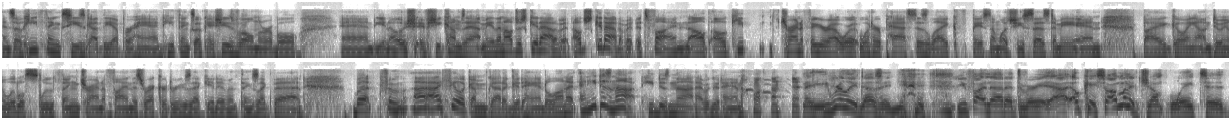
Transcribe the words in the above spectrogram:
and so he thinks he's got the upper hand. He thinks, okay, she's vulnerable, and you know, if she comes at me, then I'll just get out of it. I'll just get out of it. It's fine. I'll I'll keep trying to figure out what what her past is like based on what she says to me, and by going out and doing a little sleuthing, trying to find this record executive and things like that. But I feel like I've got a good handle on it, and he does not. He does not have a good handle on it. He really doesn't. you find out at the very okay. So I'm going to jump way to.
